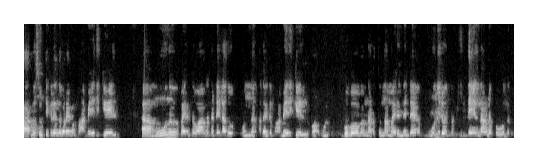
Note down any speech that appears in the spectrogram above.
ഫാർമസ്യൂട്ടിക്കൽ എന്ന് പറയുമ്പോൾ അമേരിക്കയിൽ മൂന്ന് മരുന്ന് വാങ്ങുന്നുണ്ടെങ്കിൽ അത് ഒന്ന് അതായത് അമേരിക്കയിൽ ഉപഭോഗം നടത്തുന്ന മരുന്നിന്റെ മൂന്നിലൊന്നും ഇന്ത്യയിൽ നിന്നാണ് പോകുന്നത്.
